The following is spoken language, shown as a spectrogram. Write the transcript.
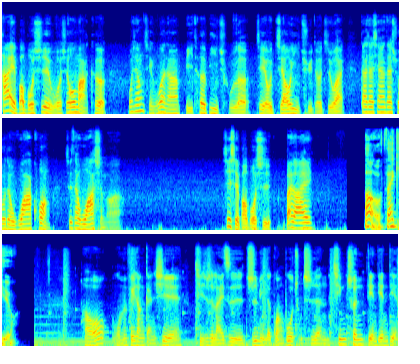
嗨，宝博士，我是欧马克。我想请问啊，比特币除了借由交易取得之外，大家现在在说的挖矿是在挖什么啊？谢谢宝博士，拜拜。Oh, thank you. 好，我们非常感谢，其实是来自知名的广播主持人青春点点点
